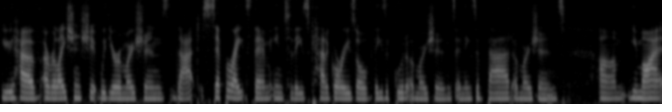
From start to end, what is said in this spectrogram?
You have a relationship with your emotions that separates them into these categories of these are good emotions and these are bad emotions. Um, you might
